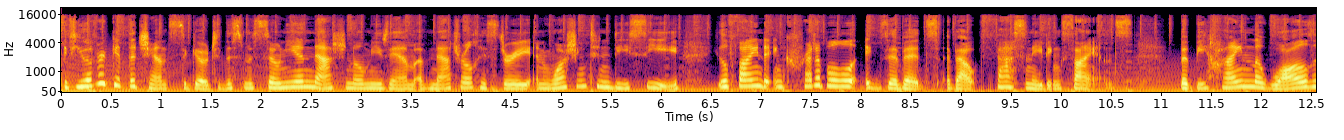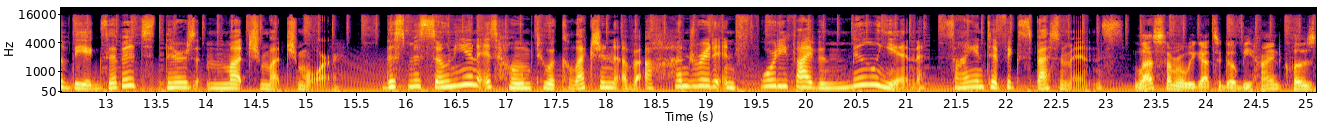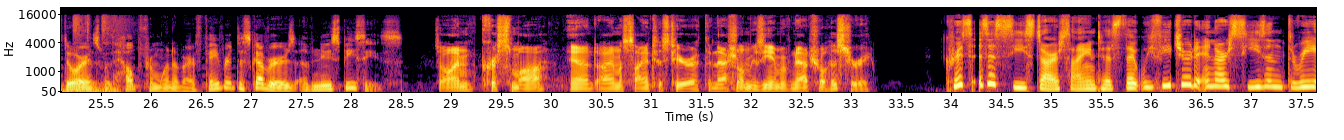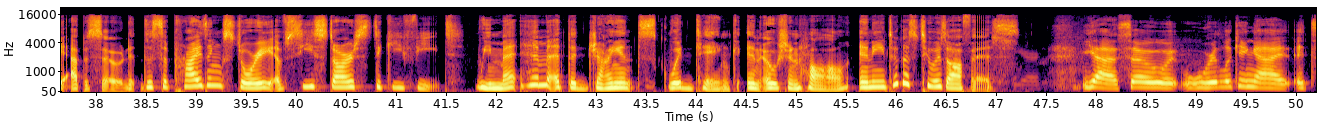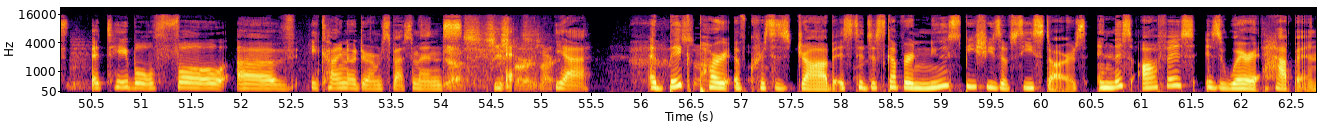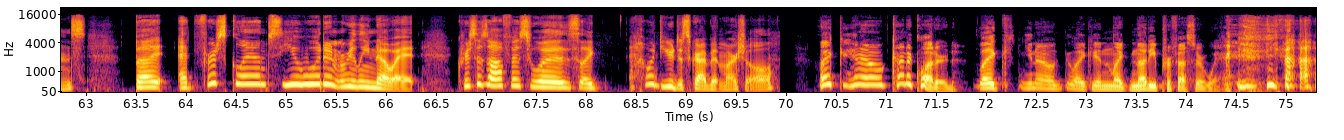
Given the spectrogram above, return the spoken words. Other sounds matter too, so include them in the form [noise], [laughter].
If you ever get the chance to go to the Smithsonian National Museum of Natural History in Washington, D.C., you'll find incredible exhibits about fascinating science. But behind the walls of the exhibits, there's much, much more. The Smithsonian is home to a collection of 145 million scientific specimens. Last summer, we got to go behind closed doors with help from one of our favorite discoverers of new species. So I'm Chris Mah, and I'm a scientist here at the National Museum of Natural History. Chris is a sea star scientist that we featured in our season 3 episode, The Surprising Story of Sea Star Sticky Feet. We met him at the giant squid tank in Ocean Hall, and he took us to his office. Yeah, so we're looking at it's a table full of echinoderm specimens. Yes, sea stars, actually. Yeah. A big part of Chris's job is to discover new species of sea stars, and this office is where it happens. But at first glance, you wouldn't really know it. Chris's office was like, how would you describe it, Marshall? Like, you know, kind of cluttered. Like, you know, like in like nutty professor way. [laughs] yeah,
